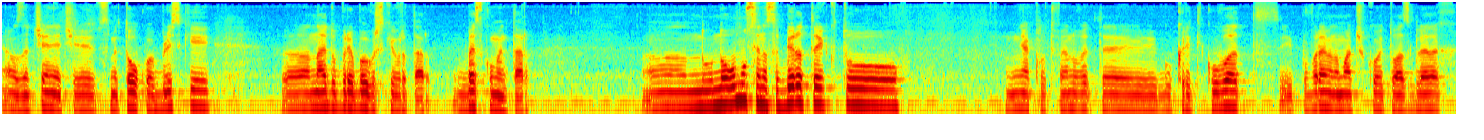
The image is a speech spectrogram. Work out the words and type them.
няма значение, че сме толкова близки. Най-добрият български вратар, без коментар. Но много му се насъбира, тъй като някои от феновете го критикуват и по време на матча, който аз гледах,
